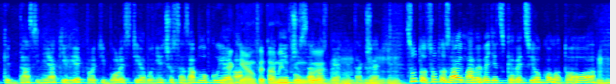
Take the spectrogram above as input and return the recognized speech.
keď dá si nejaký liek proti bolesti alebo niečo sa zablokuje a, a niečo funguje. sa rozbehne. Mm-hmm. Takže mm-hmm. Sú, to, sú to zaujímavé vedecké veci okolo toho a mm-hmm.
